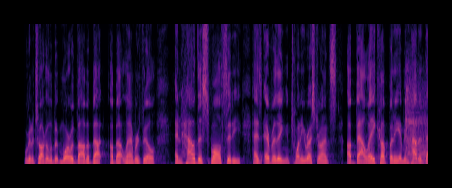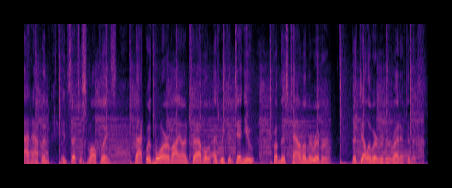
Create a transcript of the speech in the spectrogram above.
we're going to talk a little bit more with Bob about, about Lambertville and how this small city has everything 20 restaurants, a ballet company. I mean, how did that happen in such a small place? Back with more of Eye on Travel as we continue from this town on the river, the Delaware River, right after this.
